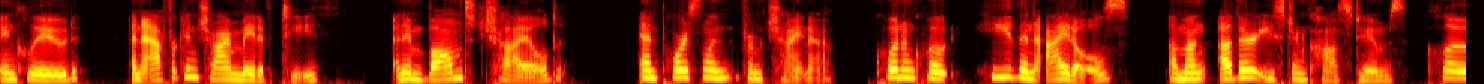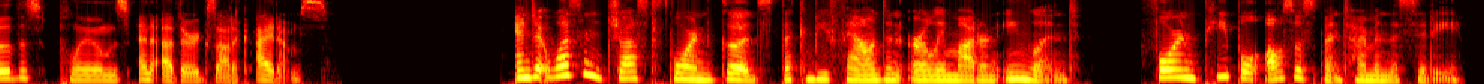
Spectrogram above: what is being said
include an African charm made of teeth, an embalmed child, and porcelain from China, quote unquote, heathen idols, among other Eastern costumes, clothes, plumes, and other exotic items. And it wasn't just foreign goods that can be found in early modern England. Foreign people also spent time in the city.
